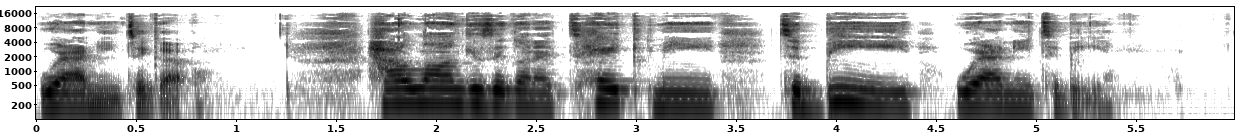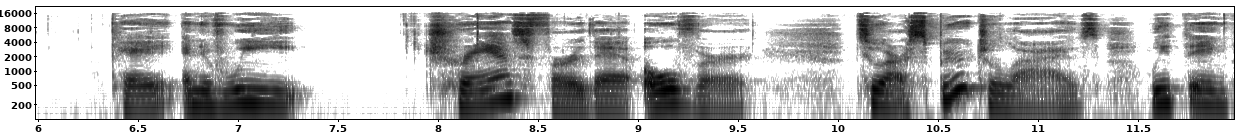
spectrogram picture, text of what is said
where I need to go? How long is it going to take me to be where I need to be? Okay. And if we transfer that over to our spiritual lives, we think,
